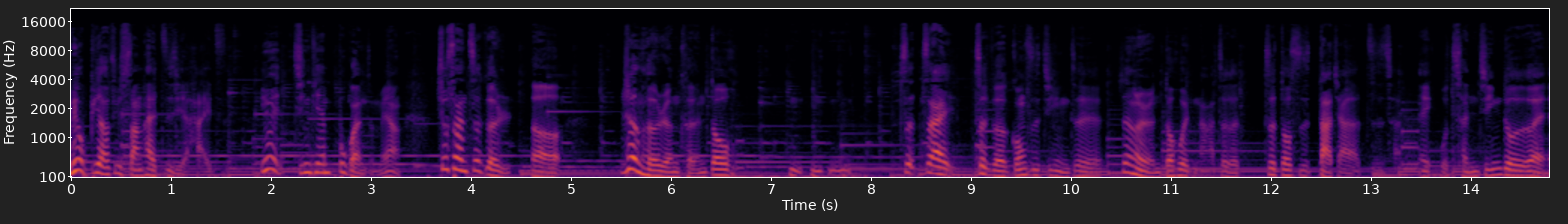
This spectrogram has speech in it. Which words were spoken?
没有必要去伤害自己的孩子，因为今天不管怎么样，就算这个呃任何人可能都嗯嗯嗯。嗯这在这个公司经营，这任何人都会拿这个，这都是大家的资产。哎，我曾经对不对？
